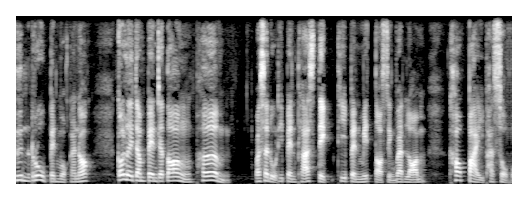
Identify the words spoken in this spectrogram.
ขึ้นรูปเป็นหมวกกันน็อกก็เลยจำเป็นจะต้องเพิ่มวัสดุที่เป็นพลาสติกที่เป็นมิตรต่อสิ่งแวดล้อม เข้าไปผสม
